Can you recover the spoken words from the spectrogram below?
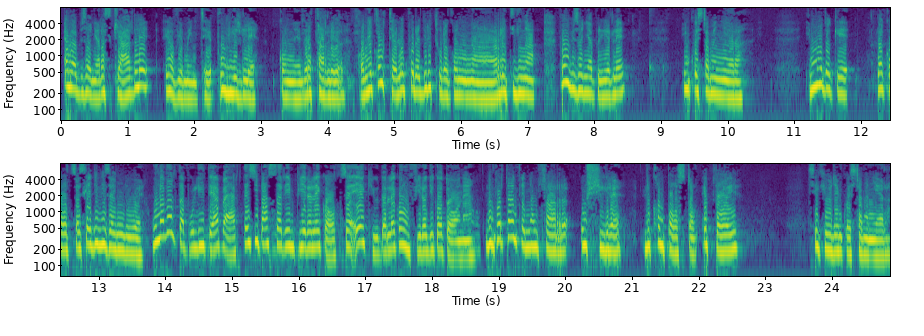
E allora bisogna raschiarle e ovviamente pulirle con, grattarle con il coltello oppure addirittura con una retina. Poi bisogna aprirle in questa maniera, in modo che la cozza sia divisa in due. Una volta pulite e aperte si passa a riempire le cozze e a chiuderle con un filo di cotone. L'importante è non far uscire il composto e poi si chiude in questa maniera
